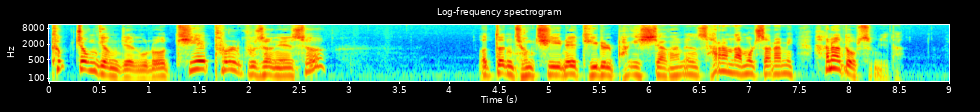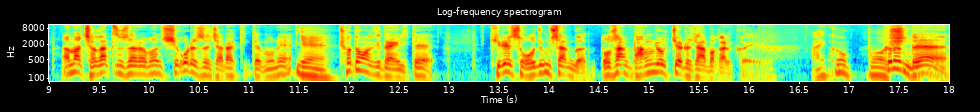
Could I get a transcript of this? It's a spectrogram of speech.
특종 경쟁으로 TF를 구성해서 어떤 정치인의 뒤를 파기 시작하면 살아남을 사람이 하나도 없습니다. 아마 저 같은 사람은 시골에서 자랐기 때문에 예. 초등학교 다닐 때 길에서 오줌 싼 건 노상 방역죄로 잡아갈 거예요. 아니 그뭐 그런데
